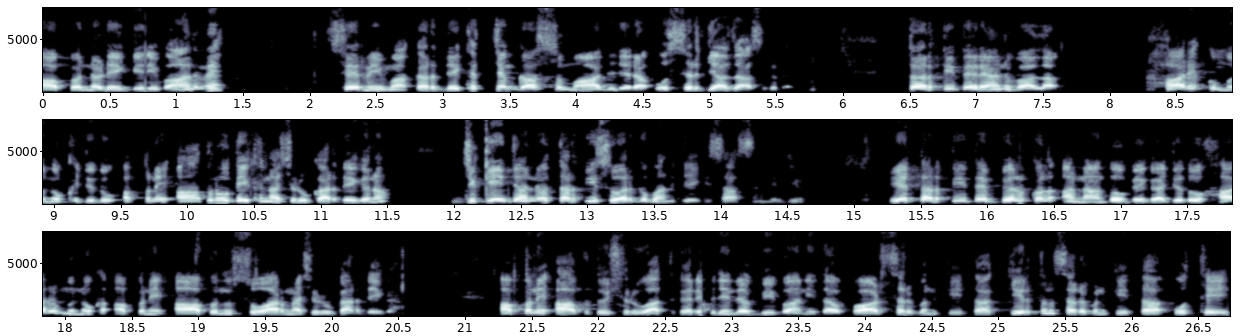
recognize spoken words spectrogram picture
ਆਪ ਨੜੇ ਗਿਰੀਵਾਨ ਮੇ ਸਿਰ ਨੀਵਾ ਕਰ ਦੇਖ ਚੰਗਾ ਸਮਾਜ ਜਿਹੜਾ ਉਹ ਸਿਰਜਿਆ ਜਾ ਸਕਦਾ ਧਰਤੀ ਤੇ ਰਹਿਣ ਵਾਲਾ ਹਰ ਇੱਕ ਮਨੁੱਖ ਜਦੋਂ ਆਪਣੇ ਆਪ ਨੂੰ ਦੇਖਣਾ ਸ਼ੁਰੂ ਕਰ ਦੇਗਾ ਨਾ, ਯਕੀਨ ਜਾਣੋ ਧਰਤੀ ਸਵਰਗ ਬਣ ਜਾਏਗੀ ਸਾਧ ਸੰਗਤ ਜੀ। ਇਹ ਧਰਤੀ ਤੇ ਬਿਲਕੁਲ ਆਨੰਦ ਹੋਵੇਗਾ ਜਦੋਂ ਹਰ ਮਨੁੱਖ ਆਪਣੇ ਆਪ ਨੂੰ ਸਵਾਰਨਾ ਸ਼ੁਰੂ ਕਰ ਦੇਗਾ। ਆਪਣੇ ਆਪ ਤੋਂ ਸ਼ੁਰੂਆਤ ਕਰੇ। ਜਿਨ ਰੱਬੀ ਬਾਣੀ ਦਾ ਪਾਠ ਸਰਵਨ ਕੀਤਾ, ਕੀਰਤਨ ਸਰਵਨ ਕੀਤਾ, ਉੱਥੇ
